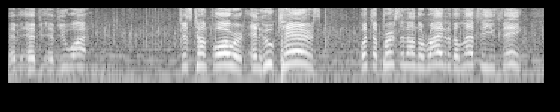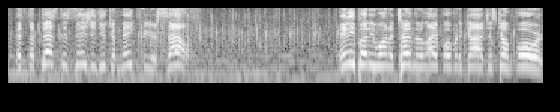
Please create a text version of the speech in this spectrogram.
If, if, if you want, just come forward. And who cares what the person on the right or the left of you think? It's the best decision you can make for yourself. Anybody want to turn their life over to God, just come forward.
